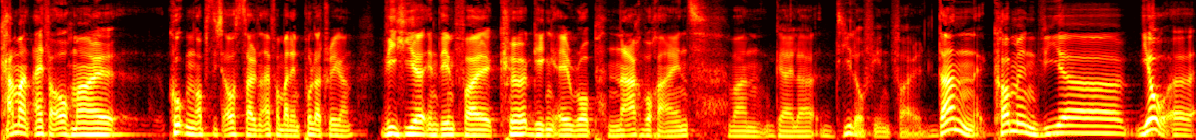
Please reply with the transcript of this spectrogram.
kann man einfach auch mal gucken, ob es sich auszahlt und einfach mal den Puller triggern. Wie hier in dem Fall Kirk gegen A-Rob nach Woche 1. War ein geiler Deal auf jeden Fall. Dann kommen wir. Jo, äh,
